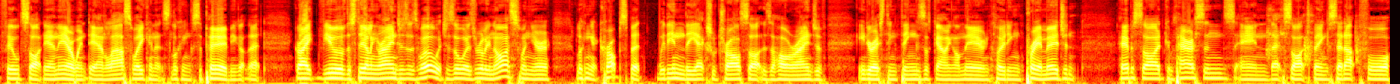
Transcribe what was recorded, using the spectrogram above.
field site down there. I went down last week and it's looking superb. You've got that great view of the Stirling Ranges as well, which is always really nice when you're looking at crops. But within the actual trial site, there's a whole range of interesting things going on there, including pre emergent herbicide comparisons, and that site's being set up for.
